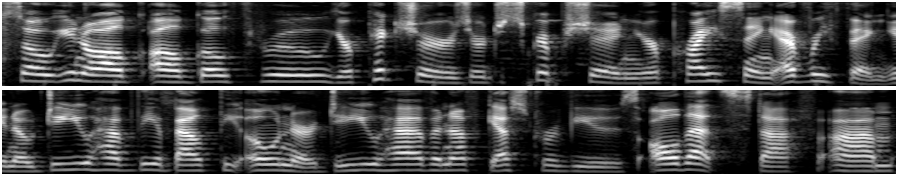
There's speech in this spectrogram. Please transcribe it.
So you know, I'll I'll go through your pictures, your description, your pricing, everything. You know, do you have the about the owner? Do you have enough guest reviews? All that stuff, um,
